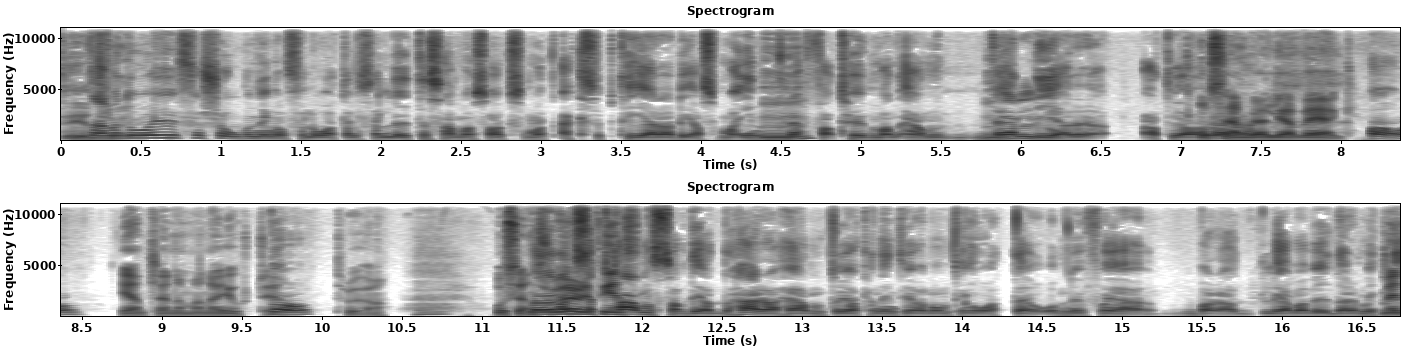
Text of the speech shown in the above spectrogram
Nej, men då är ju försoning och förlåtelse lite samma sak som att acceptera det som har inträffat, hur man än väljer att göra Och sen välja väg, Ja. Egentligen, när man har gjort det. Ja. tror jag. Och sen Men en jag det finns... acceptans av det. Det här har hänt och jag kan inte göra någonting åt det och nu får jag bara leva vidare mitt Men-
